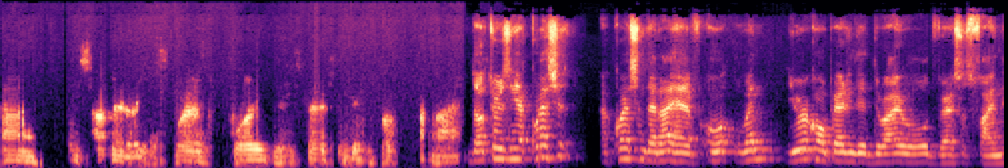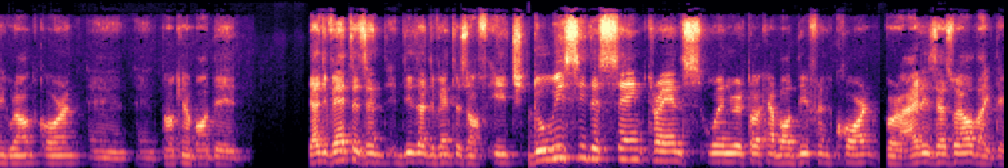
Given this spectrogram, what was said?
uh, in some areas where forage is especially difficult to come by. Dr. Zinn, a question, a question that I have when you are comparing the dry rolled versus finely ground corn and, and talking about the the advantages and disadvantages of each. Do we see the same trends when we're talking about different corn varieties as well? Like the,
